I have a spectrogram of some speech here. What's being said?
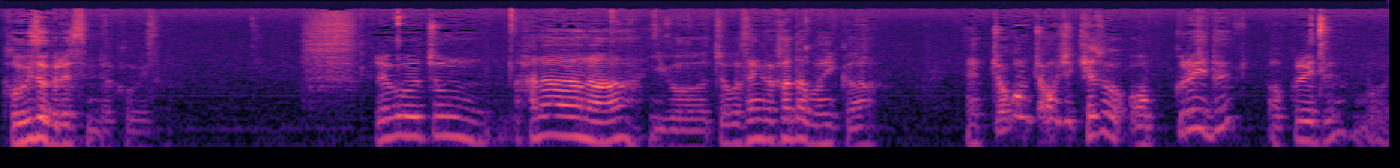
거기서 그랬습니다. 거기서. 그리고 좀 하나하나 이거저거 생각하다 보니까 조금 조금씩 계속 업그레이드? 업그레이드? 뭐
